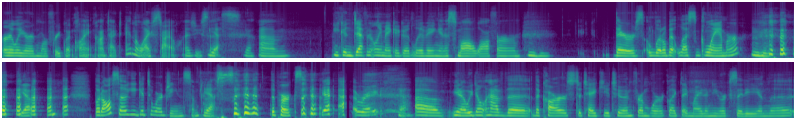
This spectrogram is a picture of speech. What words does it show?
earlier and more frequent client contact and the lifestyle, as you said. Yes. Yeah. Um, you can definitely make a good living in a small law firm. Mm-hmm. there's a little bit less glamour. Mm-hmm. Yep. but also you get to wear jeans sometimes. Yes. the perks. yeah, right. Yeah. Um, you know, we don't have the the cars to take you to and from work like they might in New York City and the,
